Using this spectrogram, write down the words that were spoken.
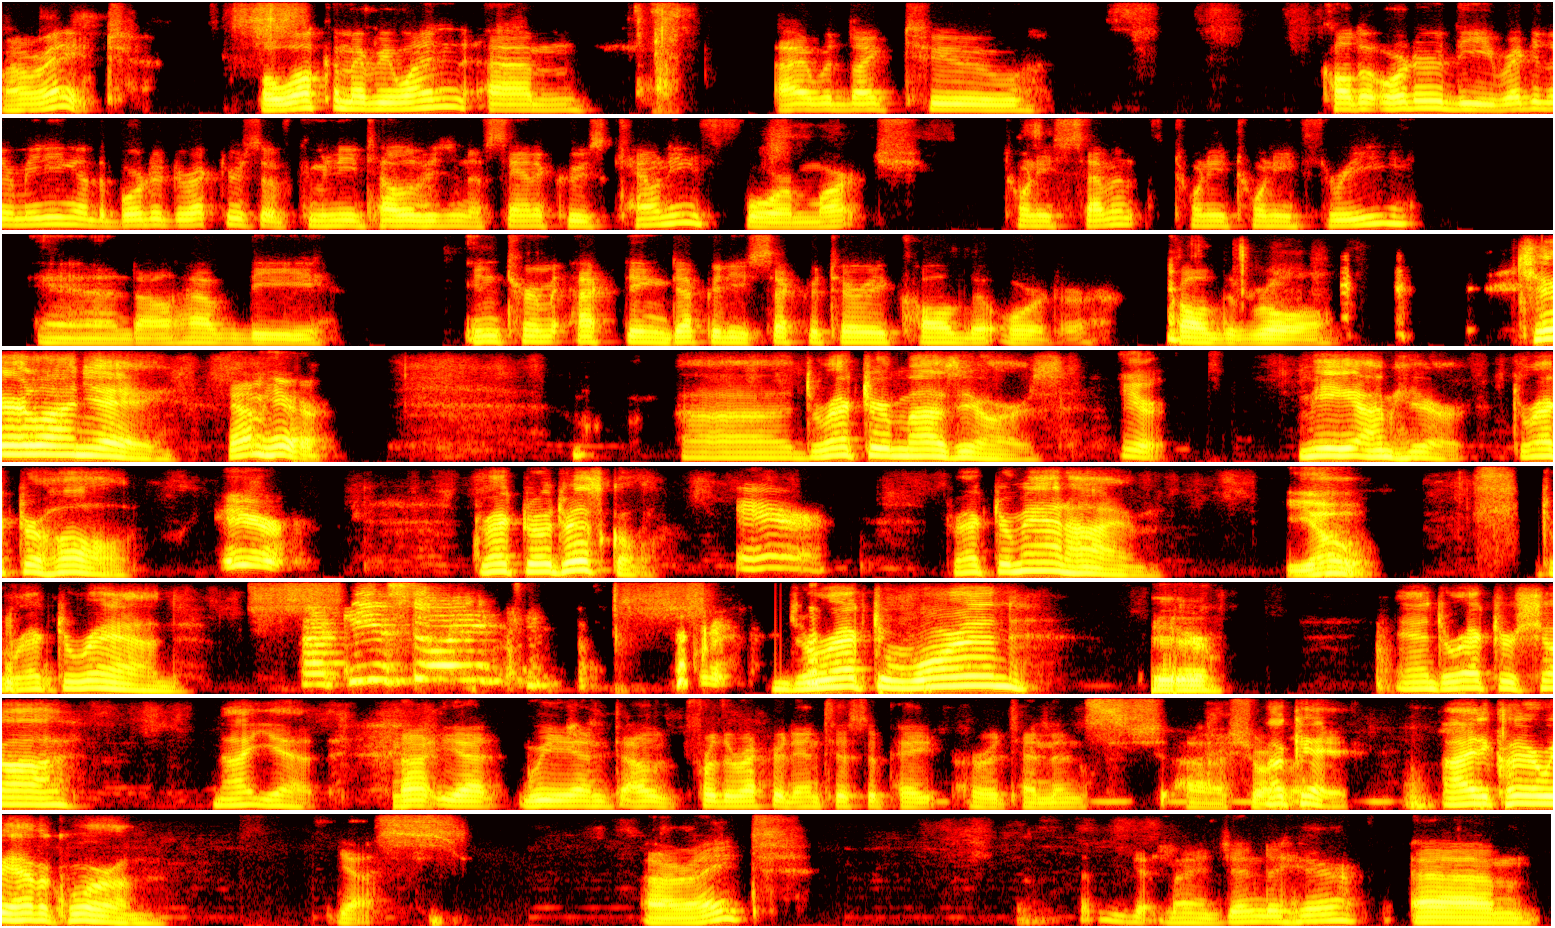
All right. Well, welcome, everyone. Um, I would like to call to order the regular meeting of the Board of Directors of Community Television of Santa Cruz County for March 27th, 2023. And I'll have the interim acting deputy secretary call the order, call the roll. Chair Lanier, I'm here. uh, Director Maziarz, Here. Me, I'm here. Director Hall, Here. Director O'Driscoll, Here. Director Manheim, Yo. Director Rand, Aquí estoy. Director Warren, Here. and Director Shaw, not yet. Not yet. We, and I'll, for the record, anticipate her attendance uh, shortly. Okay, I declare we have a quorum. Yes. All right. Let me get my agenda here. Um,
